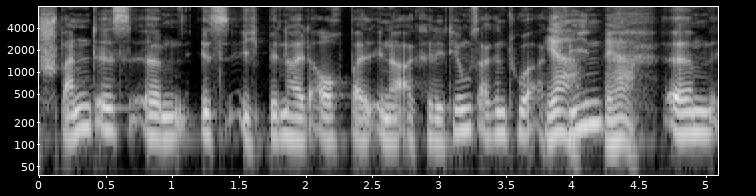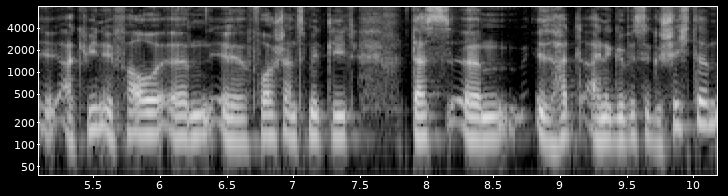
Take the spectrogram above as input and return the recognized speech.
spannend ist, ähm, ist, ich bin halt auch bei in einer Akkreditierungsagentur Aquin, ja, ja. Ähm, Aquin e.V. Ähm, äh, Vorstandsmitglied. Das ähm, hat eine gewisse Geschichte,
